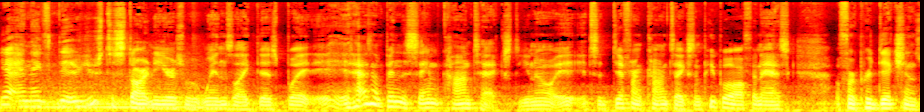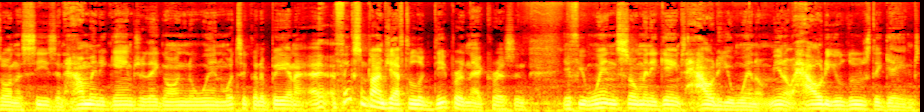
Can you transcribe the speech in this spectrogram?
Yeah, and they they're used to starting the years with wins like this, but it, it hasn't been the same context. You know, it, it's a different context, and people often ask for predictions on the season. How many games are they going to win? What's it going to be? And I, I think sometimes you have to look deeper in that, Chris. And if you win so many games, how do you win them? You know, how do you lose the games?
